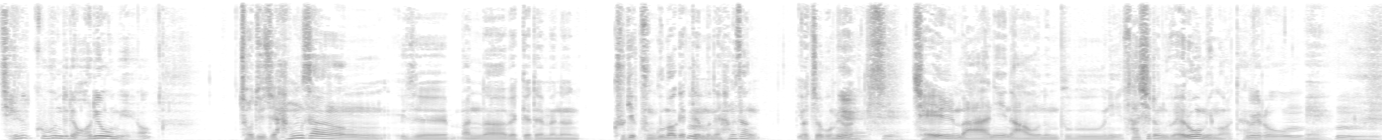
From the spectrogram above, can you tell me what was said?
제일 그분들의 어려움이에요? 저도 이제 항상 이제 만나 뵙게 되면은 그게 궁금하기 때문에 음. 항상 여쭤보면 예, 예. 제일 많이 나오는 부분이 사실은 외로움인 것 같아요. 외로움. 예. 음.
